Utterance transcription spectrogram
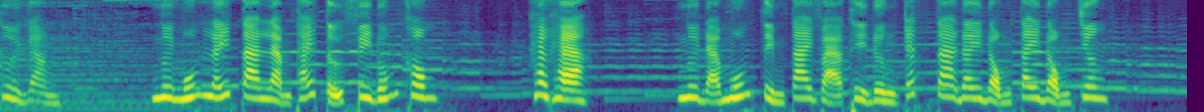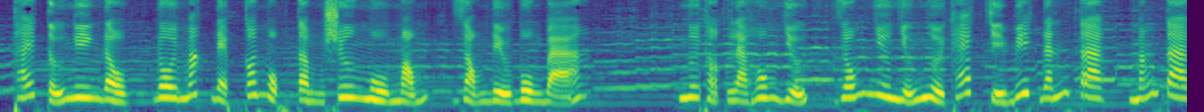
Cười gằn. Ngươi muốn lấy ta làm thái tử phi đúng không? Ha ha. Ngươi đã muốn tìm tai vạ thì đừng trách ta đây động tay động chân. Thái tử nghiêng đầu, Đôi mắt đẹp có một tầm sương mù mỏng, Giọng điệu buồn bã. Ngươi thật là hung dữ Giống như những người khác chỉ biết đánh ta, mắng ta,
